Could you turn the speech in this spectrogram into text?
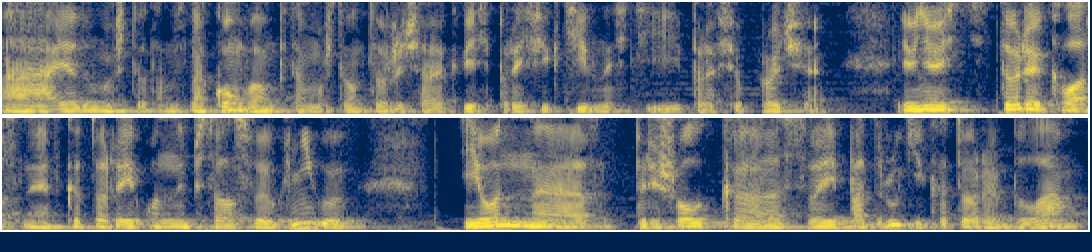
А, я думаю, что там знаком вам, потому что он тоже человек весь про эффективность и про все прочее. И у него есть история классная, в которой он написал свою книгу, и он а, пришел к своей подруге, которая была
